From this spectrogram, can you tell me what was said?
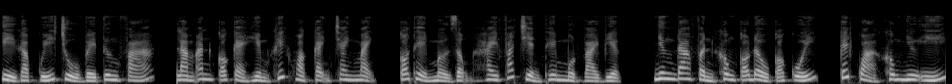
kỷ gặp quý chủ về tương phá, làm ăn có kẻ hiềm khích hoặc cạnh tranh mạnh, có thể mở rộng hay phát triển thêm một vài việc, nhưng đa phần không có đầu có cuối, kết quả không như ý,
